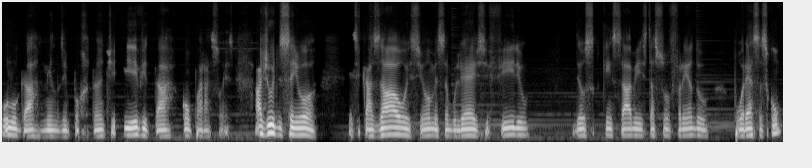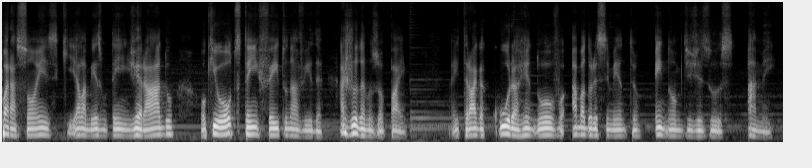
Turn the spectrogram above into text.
o lugar menos importante e evitar comparações. Ajude, Senhor, esse casal, esse homem, essa mulher, esse filho. Deus, quem sabe, está sofrendo por essas comparações que ela mesma tem gerado ou que outros têm feito na vida. Ajuda-nos, ó Pai, e traga cura, renovo, amadurecimento, em nome de Jesus. Amém.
